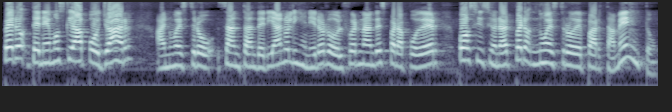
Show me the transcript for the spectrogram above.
pero tenemos que apoyar a nuestro santanderiano, el ingeniero Rodolfo Hernández, para poder posicionar, pero nuestro departamento.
